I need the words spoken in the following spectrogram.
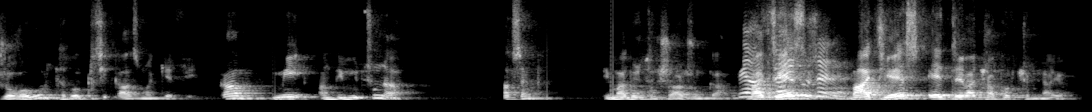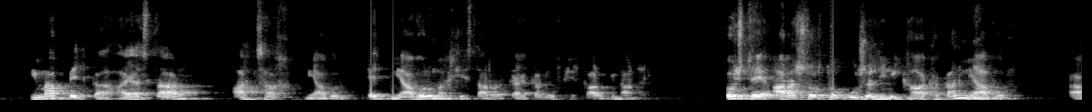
ժողովուրդը որպեսի կազմակերպի կամ մի անդիմությունը ասենք դիմադրություն շարժում կա դե բայց ես բայց ես այդ ձևաչափով չեմ նայում հիմա պետք է Հայաստան Արցախ միավորում այդ միավորումը խիստ առարկայական ովքեր կարող են անել ոչ թե առաջնորդող ուժը լինի քաղաքական միավոր հա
